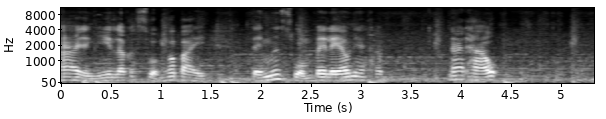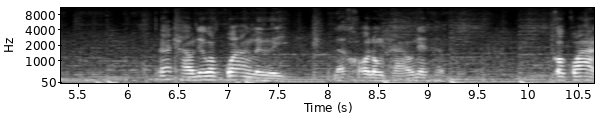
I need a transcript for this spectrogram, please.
อ้าอย่างนี้แล้วก็สวมเข้าไป แต่เมื่อสวมไปแล้วเนี่ยครับ หน้าเท้า หน้าเท้าเรียกว่ากว้างเลย และคอรองเท้าเนี่ยครับ ก็กว้าง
